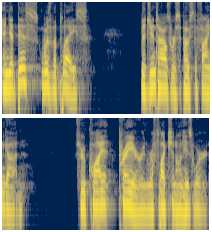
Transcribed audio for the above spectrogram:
And yet, this was the place the Gentiles were supposed to find God through quiet prayer and reflection on His Word.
